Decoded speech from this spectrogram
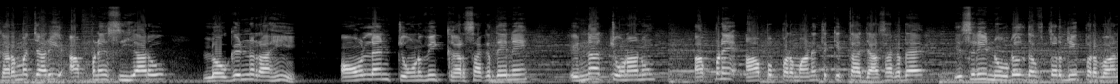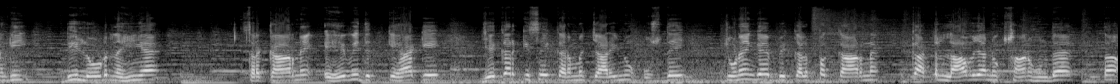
ਕਰਮਚਾਰੀ ਆਪਣੇ CRO ਲੌਗਇਨ ਰਾਹੀਂ ਆਨਲਾਈਨ ਚੋਣ ਵੀ ਕਰ ਸਕਦੇ ਨੇ। ਇਹਨਾਂ ਚੋਣਾਂ ਨੂੰ ਆਪਣੇ ਆਪ ਪ੍ਰਮਾਣਿਤ ਕੀਤਾ ਜਾ ਸਕਦਾ ਹੈ। ਇਸ ਲਈ ਨੋਡਲ ਦਫ਼ਤਰ ਦੀ ਪ੍ਰਵਾਨਗੀ ਦੀ ਲੋੜ ਨਹੀਂ ਹੈ। ਸਰਕਾਰ ਨੇ ਇਹ ਵੀ ਕਿਹਾ ਕਿ ਜੇਕਰ ਕਿਸੇ ਕਰਮਚਾਰੀ ਨੂੰ ਉਸਦੇ ਚੁਣੇ ਗਏ ਵਿਕਲਪ ਕਾਰਨ ਘੱਟ ਲਾਭ ਜਾਂ ਨੁਕਸਾਨ ਹੁੰਦਾ ਹੈ, ਤਾਂ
